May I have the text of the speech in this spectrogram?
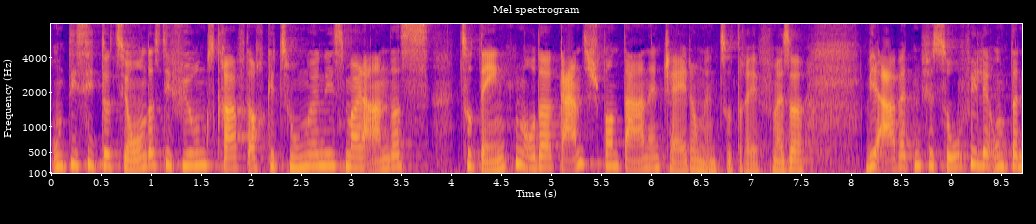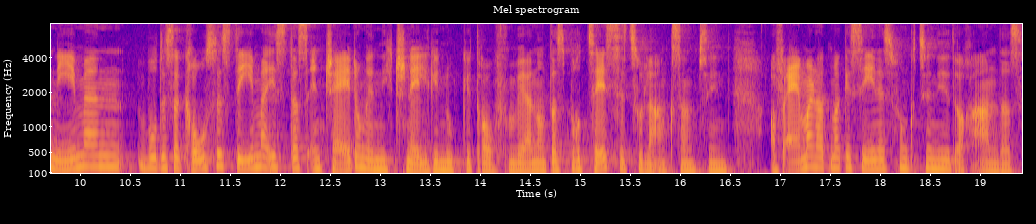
und die Situation, dass die Führungskraft auch gezwungen ist, mal anders zu denken oder ganz spontan Entscheidungen zu treffen. Also wir arbeiten für so viele Unternehmen, wo das ein großes Thema ist, dass Entscheidungen nicht schnell genug getroffen werden und dass Prozesse zu langsam sind. Auf einmal hat man gesehen, es funktioniert auch anders.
